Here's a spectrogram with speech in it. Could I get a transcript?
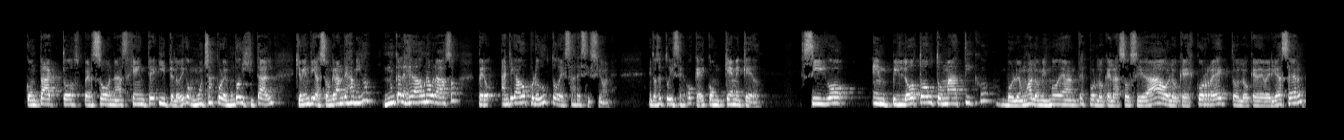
contactos, personas, gente, y te lo digo, muchas por el mundo digital, que hoy en día son grandes amigos, nunca les he dado un abrazo, pero han llegado producto de esas decisiones. Entonces tú dices, ok, ¿con qué me quedo? ¿Sigo en piloto automático? Volvemos a lo mismo de antes, por lo que la sociedad o lo que es correcto, lo que debería ser,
